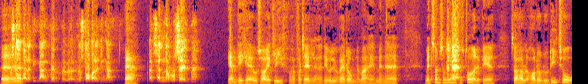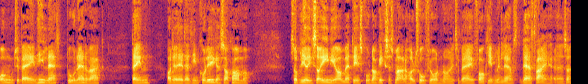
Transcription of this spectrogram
Nu øh, stopper der din gang. Hvem, nu stopper der din gang. ja, Hvad fanden har du talt med? Jamen, det kan jeg jo så ikke lige for- fortælle. Det ville jo være dumt af mig. Men, øh, men sådan som jeg har forstået det, Per, så hold- holder du de to unge tilbage en hel nat. Du er nattevagt derinde. Og da, da din kollega så kommer, så bliver I så enige om, at det er sgu nok ikke så smart at holde to 14-årige tilbage for at give dem en lærer, lærerstreg. Altså,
